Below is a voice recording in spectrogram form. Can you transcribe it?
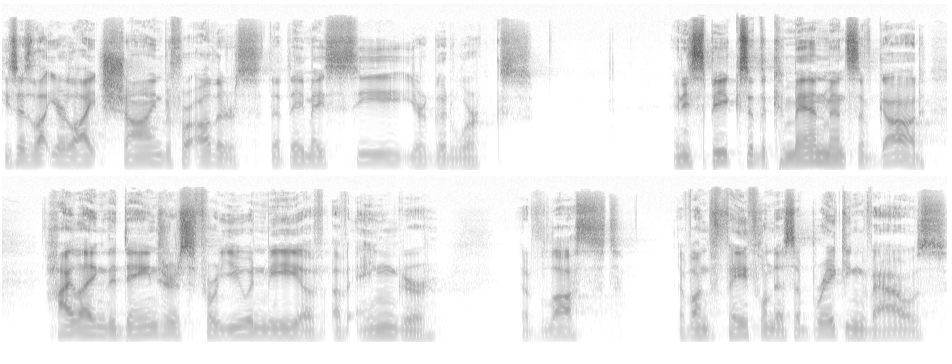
He says, Let your light shine before others that they may see your good works. And he speaks of the commandments of God, highlighting the dangers for you and me of, of anger, of lust, of unfaithfulness, of breaking vows,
